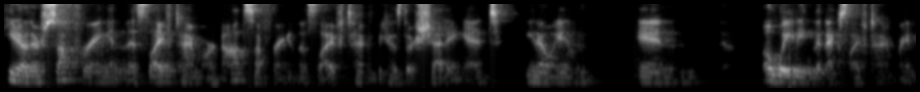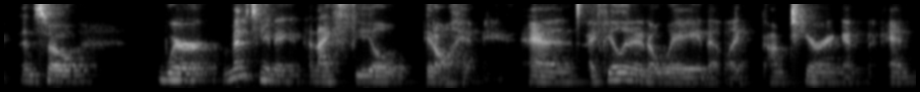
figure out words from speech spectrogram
you know they're suffering in this lifetime or not suffering in this lifetime because they're shedding it you know in in awaiting the next lifetime right? And so we're meditating and i feel it all hit me and i feel it in a way that like i'm tearing and and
